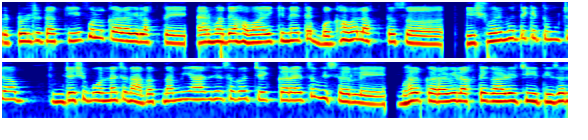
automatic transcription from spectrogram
पेट्रोलची टाकी फुल करावी लागते. टायरमध्ये हवा आहे की नाही ते बघावं लागतं सर. ईश्वरी म्हणते की तुमच्या तुमच्याशी बोलण्याच्या नादात ना मी आज हे सगळं चेक करायचं विसरले. भर करावी लागते गाडीची ती जर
